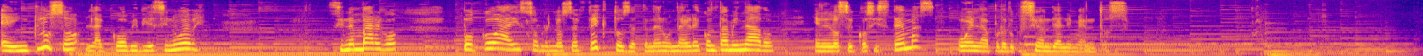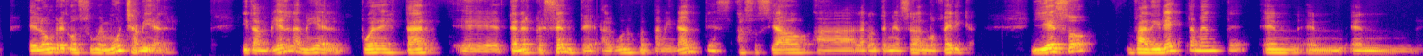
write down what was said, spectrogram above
e incluso la COVID-19. Sin embargo, poco hay sobre los efectos de tener un aire contaminado en los ecosistemas o en la producción de alimentos. El hombre consume mucha miel y también la miel puede estar, eh, tener presente algunos contaminantes asociados a la contaminación atmosférica. Y eso va directamente en,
